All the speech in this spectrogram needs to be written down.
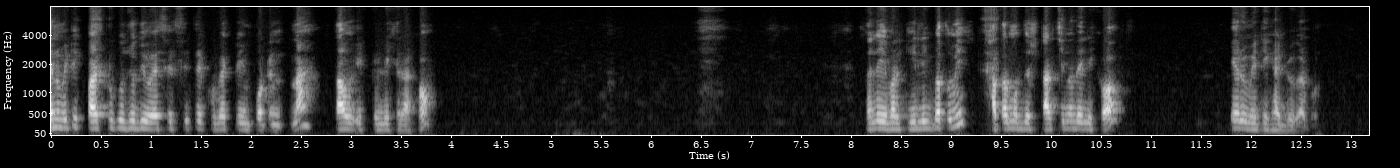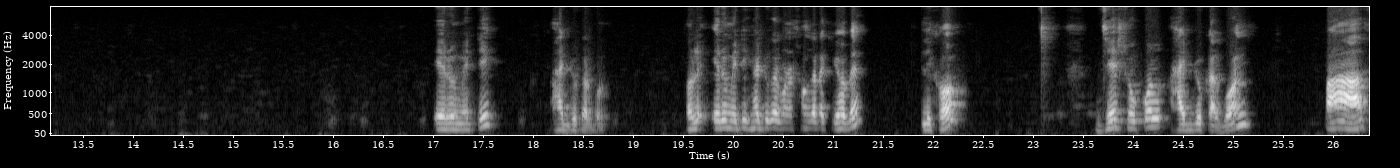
এরোমেটিক পার্টটুকু যদিও এসএসসি তে খুব একটা ইম্পর্টেন্ট না, তাও একটু লিখে রাখো। তাহলে এবার কি লিখবা তুমি? খাতার মধ্যে স্টার চিহ্ন দিয়ে লিখো এরোমেটিক হাইড্রোকার্বন এরোমেটিক হাইড্রোকার্বন তাহলে এরোমেটিক হাইড্রোকার্বনের সংখ্যাটা কি হবে? লিখো, যে সকল হাইড্রোকার্বন পাঁচ,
